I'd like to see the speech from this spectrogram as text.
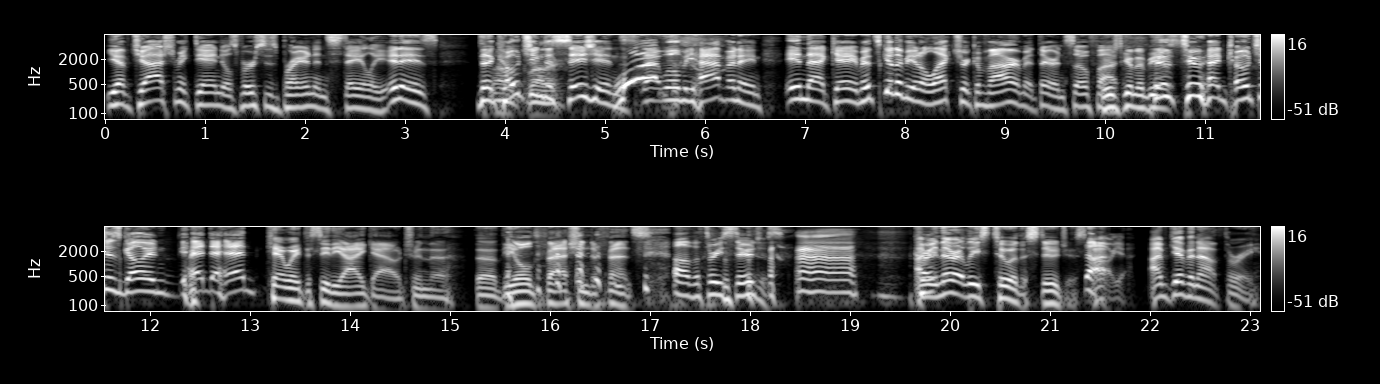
You have josh mcdaniels versus brandon staley. It is the Oh, coaching brother. decisions that will be happening in that game. It's going to be an electric environment there in sofi. There's gonna be a- there's two head coaches going head to head can't wait to see the eye gouge in the the the old fashioned defense. oh the three stooges. Uh, I mean, there are at least two of the Stooges. oh I, yeah I've given out three.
